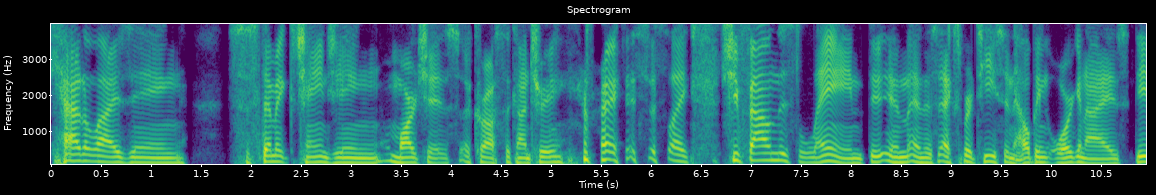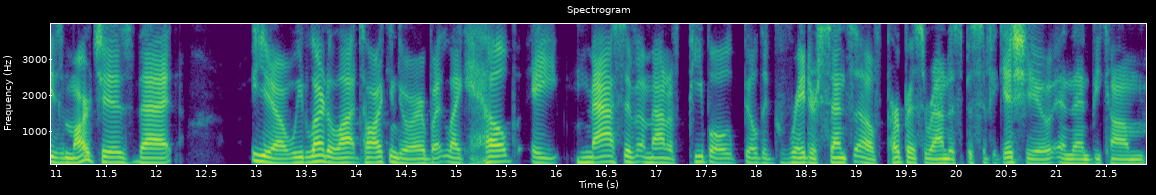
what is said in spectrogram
catalyzing? Systemic changing marches across the country right? It's just like she found this lane and, this expertise in helping organize these marches that you know we learned a lot talking to her but like help a massive amount of people build a greater sense of purpose around a specific issue and then become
